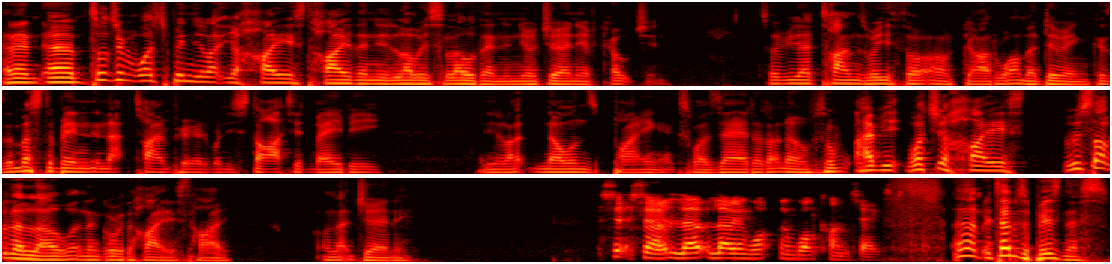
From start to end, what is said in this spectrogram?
And then um, talk to me. What's been your like your highest high, then your lowest low, then in your journey of coaching? So have you had times where you thought, "Oh God, what am I doing?" Because there must have been in that time period when you started, maybe, and you're like, "No one's buying X, Y, Z." I don't know. So have you? What's your highest? We'll start with the low and then go with the highest high on that journey. So, so low, low in what in what context? Um, in terms of business,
